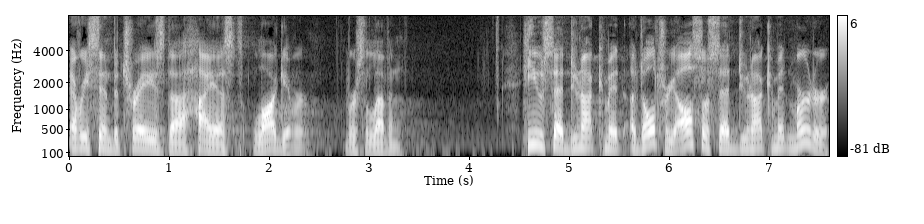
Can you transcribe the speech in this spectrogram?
every sin betrays the highest lawgiver. Verse 11. He who said, Do not commit adultery, also said, Do not commit murder.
